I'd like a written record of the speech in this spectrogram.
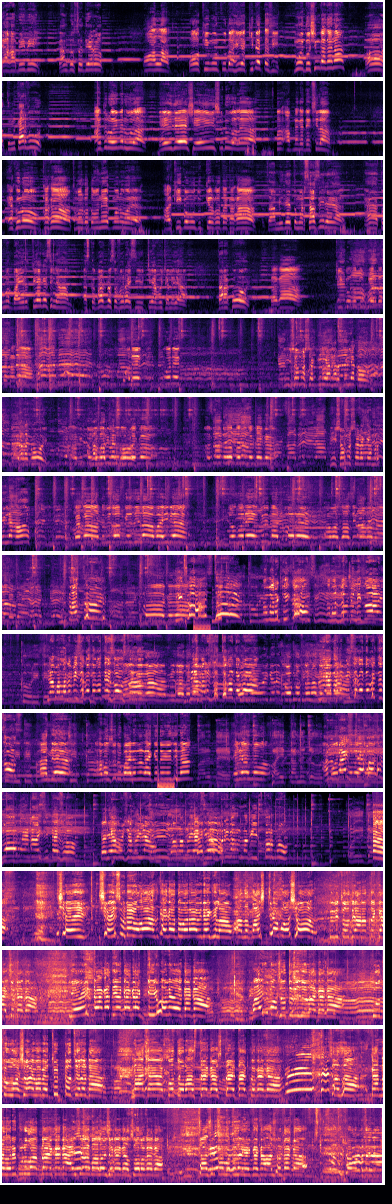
ইয়া হাবিবি come to Saudi আরব ও আল্লাহ ও কি মূর্খতা হিয়া কি দেখতাছি? মুই দোষিম কাকা না? ও তুমি কার ভূত? আমি তো রহিমের হুলা এই যে সেই শুরু বেলা আপনাকে দেখছিলাম। এখনও কাকা তোমার কথা অনেক মনে পড়ে। আর কি কমু দুঃখের কথা কাকা? আচ্ছা, আমি যে তোমার শাশি রে হ্যাঁ তোমার বাইরে তুইয়া গেছিলাম। আজকে বছর পর আইছি টিয়া পয়সা লইয়া। তারা কই? কাকা কি কমু দুঃখের কথা কাকা? অনেক অনেক। কি সমস্যা কি আমার কইলা কও? তারা কই? আমার পরিবার কই? কাকা। কি সমস্যাটা কি আমার কইলা কও? কাকা তুমি যখন গেছিলা বাইরে। তো করে দুই মাস পরে আমার শাশি মারা যায় কাকা। কি কস তুই? ও, কাকা। কি কস তুই? আমার কি কস আমার ফ্যামিলি কই তুই আমার লগে মিছে কথা তুই সত্য কথা তুই মিছে কথা শুধু বাইরে তো রাখে দিয়ে গেছিলাম এটা যাব আমি বাইশটা বছর পর না আইছি দেশো পয়সা লইয়া ডলার লইয়া পরিবারের লগে ঈদ করব। সেই সেই ছোটবেলা আজ কাকা তোমার আমি দেখছিলাম আজ বছর তুমি সৌদি আরব থেকে আইছো, কাকা। এই টাকা দিয়ে, কাকা, কি হবে, কাকা? বাইশ বছর তুমি ছিল কাকা। কত অসহায় ভাবে ছোট্ট ছেলেটা। না কাকা কত রাস্তায় গাছটায় থাকতো, কাকা। চাচা, কান্না করে কোনো লাভ নাই, কাকা। আইসো, ভালো হয়েছে কাকা। চলো, কাকা। চাষির খবরটা দেখে, কাকা, আসো, কাকা। খবরটা দেখা।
